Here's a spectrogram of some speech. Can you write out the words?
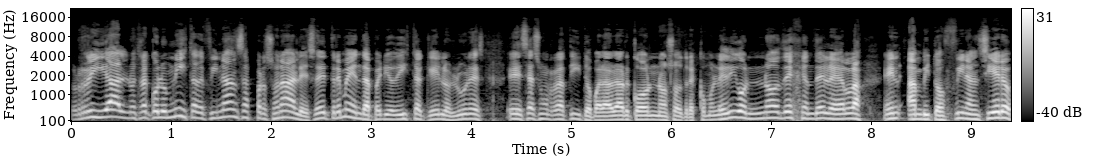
Rial, nuestra columnista de finanzas personales, eh, tremenda periodista que los lunes eh, se hace un ratito para hablar con nosotros. Como les digo, no dejen de leerla en ámbito financiero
